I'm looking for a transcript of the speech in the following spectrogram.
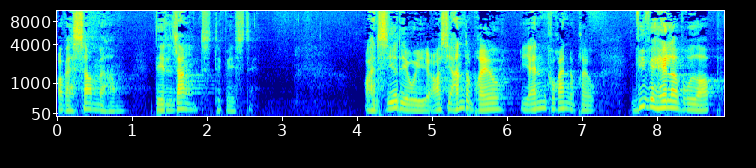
og være sammen med ham, det er langt det bedste. Og han siger det jo i, også i andre breve, i 2. Korintherbrev. Vi vil hellere bryde op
